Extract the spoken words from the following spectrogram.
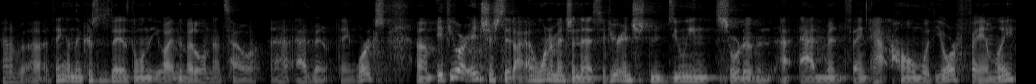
kind of a thing. And then Christmas Day is the one that you light in the middle, and that's how Advent thing works. Um, if you are interested, I, I want to mention this. If you're interested in doing sort of an Advent thing at home with your family,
